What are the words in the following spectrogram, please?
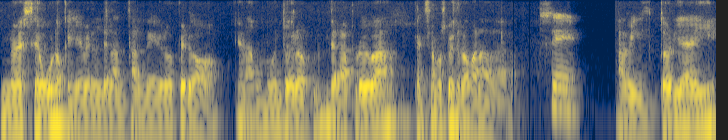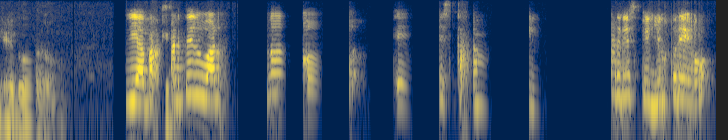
no es seguro que lleven el delantal negro, pero en algún momento de, lo- de la prueba pensamos que se lo van a dar Sí. a Victoria y Eduardo. Y aparte, Eduardo eh, es que yo creo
